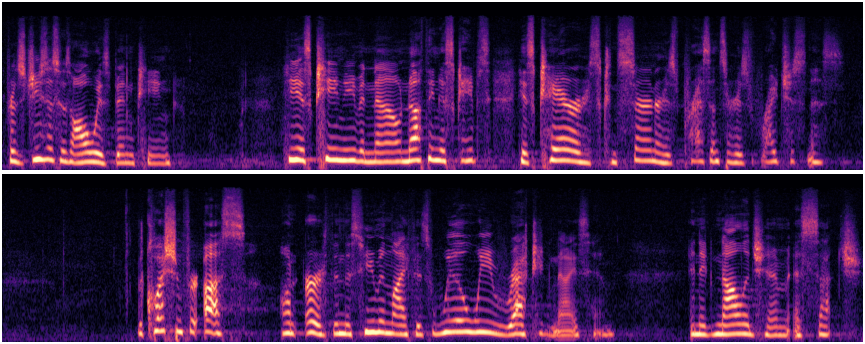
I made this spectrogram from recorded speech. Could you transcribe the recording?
Friends, Jesus has always been King. He is King even now. Nothing escapes his care, or his concern, or his presence, or his righteousness. The question for us on earth in this human life is will we recognize him and acknowledge him as such?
